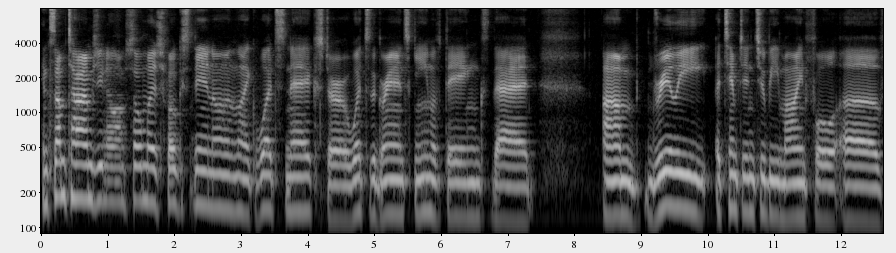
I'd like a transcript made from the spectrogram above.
And sometimes, you know, I'm so much focused in on like what's next or what's the grand scheme of things that I'm really attempting to be mindful of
